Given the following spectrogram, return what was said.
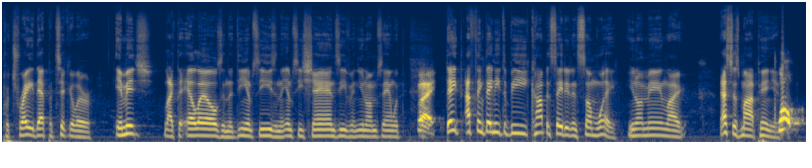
portrayed that particular image, like the LLs and the DMCs and the MC Shans, even you know what I'm saying with right. they. I think they need to be compensated in some way. You know what I mean? Like that's just my opinion. Well,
